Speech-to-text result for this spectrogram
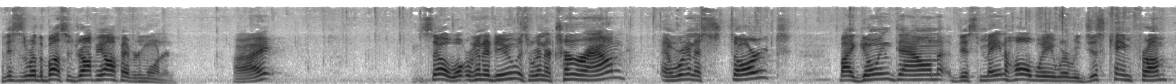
this is where the bus would drop you off every morning. All right? So, what we're going to do is we're going to turn around and we're going to start by going down this main hallway where we just came from.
